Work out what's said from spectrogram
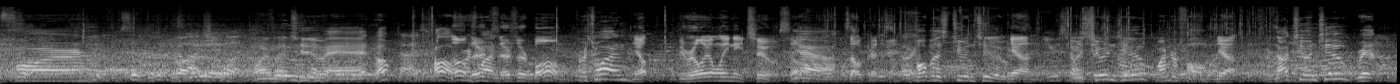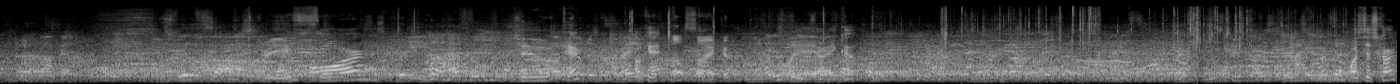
Two, four. One, two, and oh, oh, Oh, first there's one. there's their bomb. First one. Yep. You really only need two, so Yeah. it's all good. Hope it's two and two. Yeah. If it's two and two, wonderful. Yeah. If not two and two, rip. Three, four. Yep. Okay. Oh, Sayaka. Psycho. What's this card?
